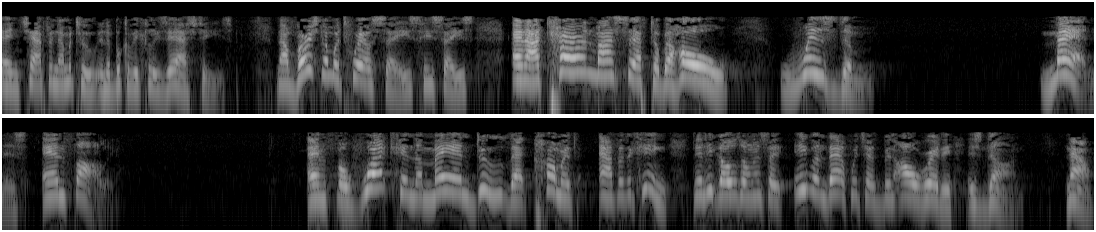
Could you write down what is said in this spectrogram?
and chapter number two in the book of Ecclesiastes. Now, verse number twelve says, he says, "And I turned myself to behold wisdom, madness, and folly." And for what can the man do that cometh after the king? Then he goes on and says, even that which has been already is done. Now,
